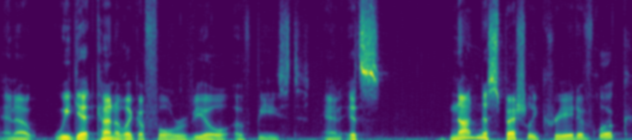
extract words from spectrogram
and uh, we get kind of like a full reveal of Beast, and it's not an especially creative look.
